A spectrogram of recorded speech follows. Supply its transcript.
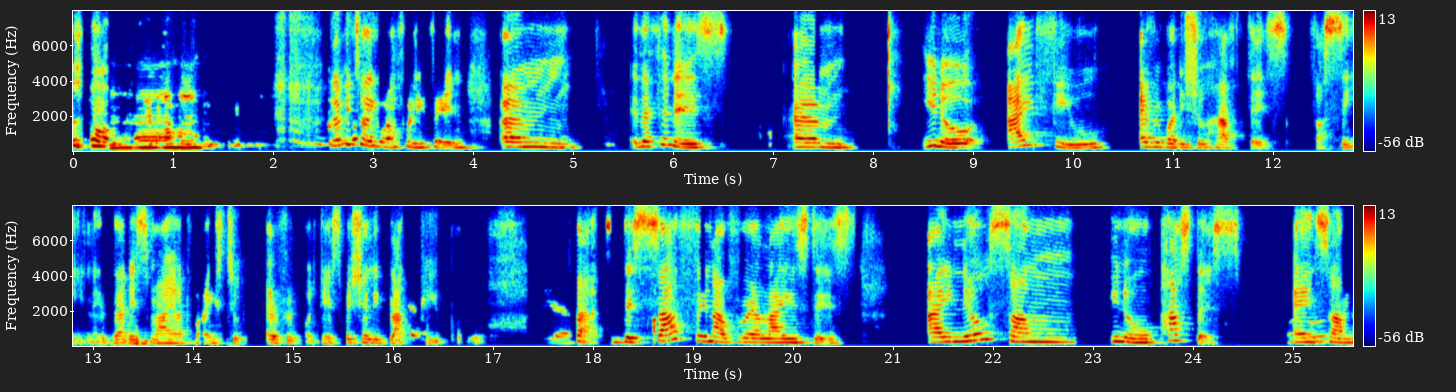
mm-hmm. Let me tell you one funny thing. Um, the thing is, um, you know, I feel everybody should have this vaccine. That is my advice to everybody, especially Black people. Yeah. But the sad thing I've realized is I know some, you know, pastors mm-hmm. and some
